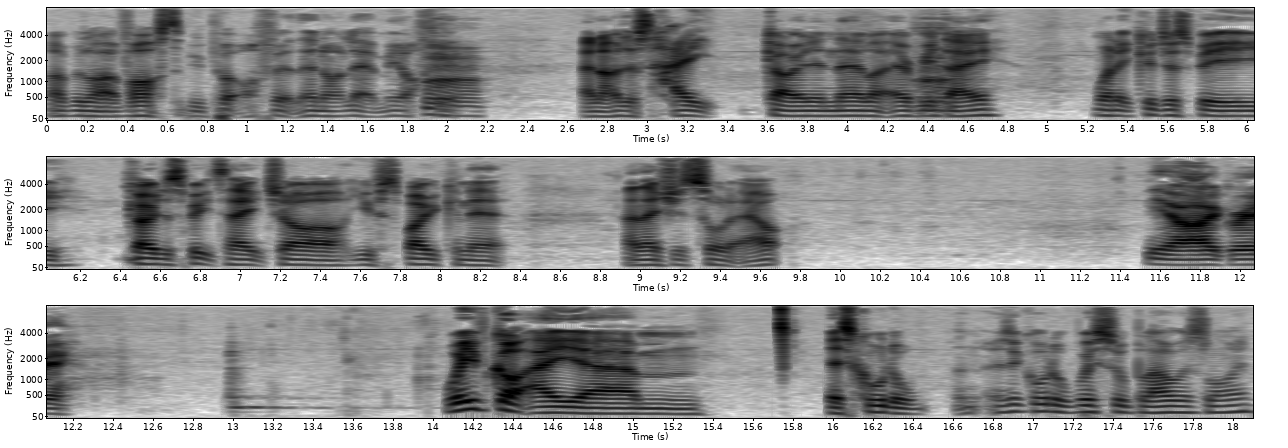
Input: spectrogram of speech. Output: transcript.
I'd be like, I've asked to be put off it. They're not letting me off it, Mm. and I just hate going in there like every Mm. day when it could just be go to speak to HR. You've spoken it, and they should sort it out. Yeah, I agree. We've got a um it's called a is it called a whistleblowers line?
